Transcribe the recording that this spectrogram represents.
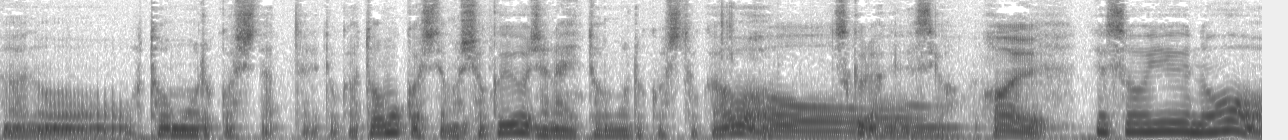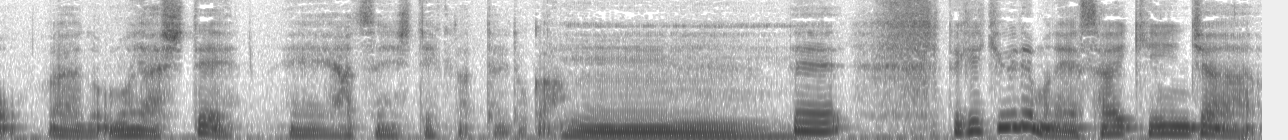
あのトウモロコシだったりとかトウモロコシでも食用じゃないトウモロコシとかを作るわけですよはい。でそういうのをあの燃やして、えー発電していくだったりとか、うん。でで結局でもね最近じゃ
